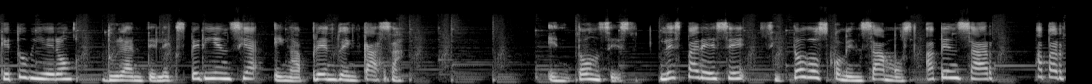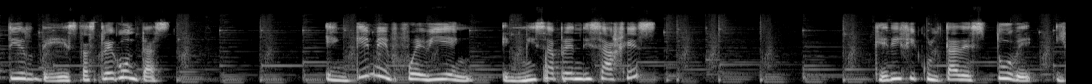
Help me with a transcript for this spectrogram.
que tuvieron durante la experiencia en Aprendo en casa? Entonces, ¿les parece si todos comenzamos a pensar a partir de estas preguntas? ¿En qué me fue bien en mis aprendizajes? qué dificultades tuve y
